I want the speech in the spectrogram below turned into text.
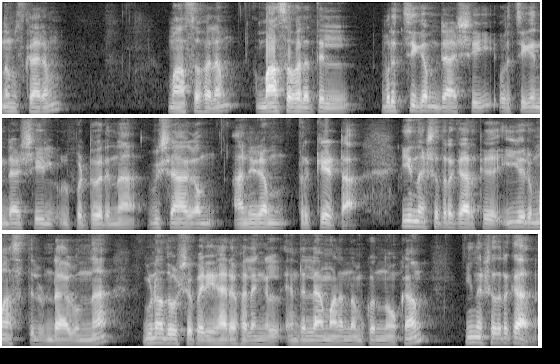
നമസ്കാരം. മാസഫലം. മാസഫലത്തിൽ വൃശ്ചികം രാശി വൃശ്ചികൻ രാശിയിൽ ഉൾപ്പെട്ടു വരുന്ന വിശാഖം അനിഴം തൃക്കേട്ട. ഈ നക്ഷത്രക്കാർക്ക് ഈ ഒരു മാസത്തിലുണ്ടാകുന്ന ഗുണദോഷ പരിഹാര ഫലങ്ങൾ എന്തെല്ലാമാണെന്ന് നമുക്കൊന്ന് നോക്കാം. ഈ നക്ഷത്രക്കാർ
